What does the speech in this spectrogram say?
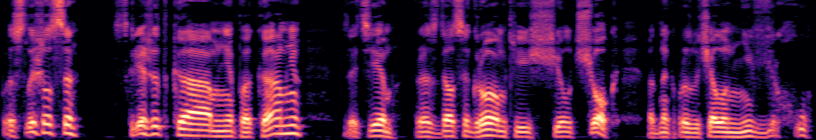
Послышался скрежет камня по камню, затем раздался громкий щелчок, однако прозвучал он не вверху.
